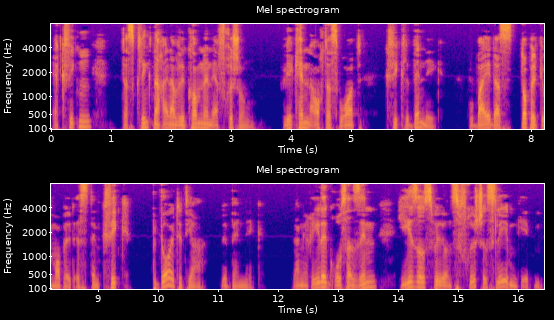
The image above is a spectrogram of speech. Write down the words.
Erquicken, das klingt nach einer willkommenen Erfrischung. Wir kennen auch das Wort quicklebendig wobei das doppelt gemoppelt ist, denn quick bedeutet ja lebendig. Lange Rede, großer Sinn, Jesus will uns frisches Leben geben.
